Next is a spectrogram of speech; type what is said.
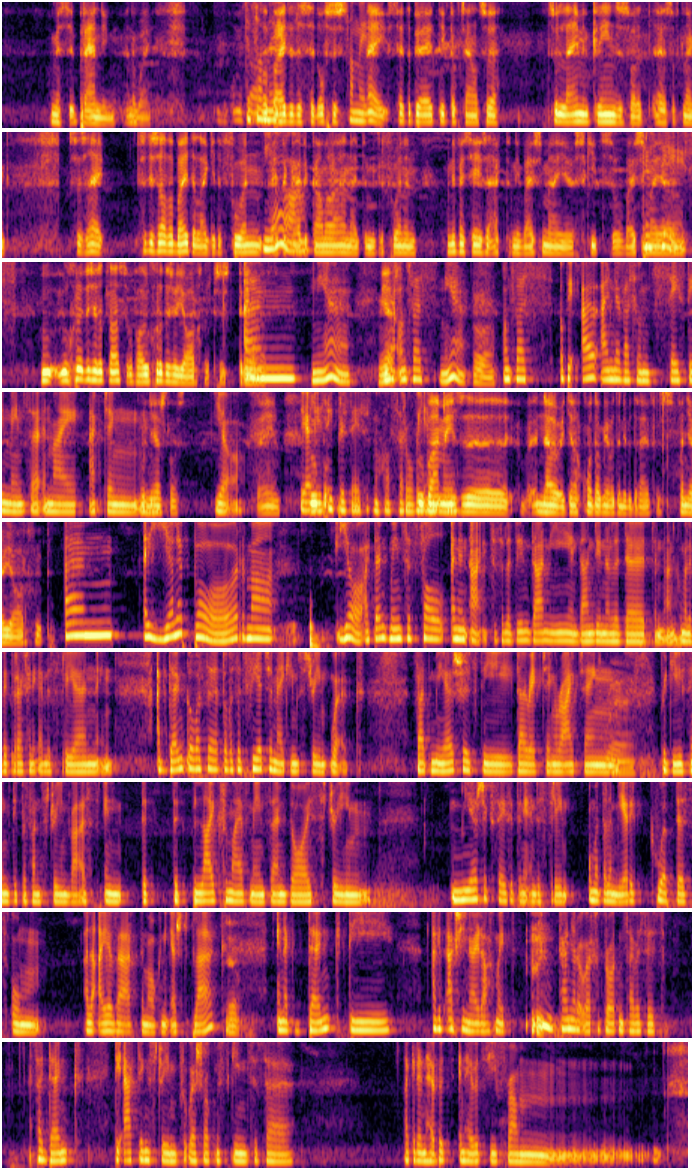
om jou branding in a way. Om jouself buite te sit of soos hey, set jou eie TikTok channel so so lame en cringe is wat dit is of klink. Soos hey, sit jouself op buite like jy het 'n foon, Ja. uit 'n kamera aan, uit 'n mikrofoon en moenie vir sê jy's 'n actor nie, wys my jou skits of wys my jou Presies. Hoe hoe groot was julle klas of hoe groot is jou jaargroep? Soos 300. Ehm um, nee. Meer. Nee, ons was nee. Oh, Ons was op die ou einde was ons 16 mense in my acting. hoe neerslos. Ja. Damn. Die audisie proses is nogal se rowwe. Hoe baie mense uh, nou het jy nog kontak mee wat in die bedryf is van jou jaargroep? Ehm um, 'n hele paar, maar ja, ek dink mense val in en uit. Soos hulle doen dan nie en dan doen hulle dit en dan kom hulle weer terug in die industrie in en ek dink daar was 'n daar was 'n theatre making stream ook wat meer soos die directing, writing, Ja. producing tipe van stream was en dit dit blyk vir my of mense in daai stream meer sukses het in die industrie omdat hulle meer equipped is om hulle eie werk te maak in die eerste plek. Ja. En ek dink die ek het actually nou die dag met Kanya daaroor gepraat en sy was soos sy dink die acting stream veroorsaak miskien soos 'n like it inhibit inhibits you from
